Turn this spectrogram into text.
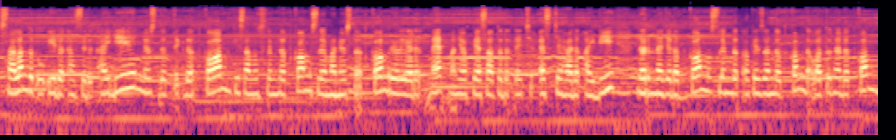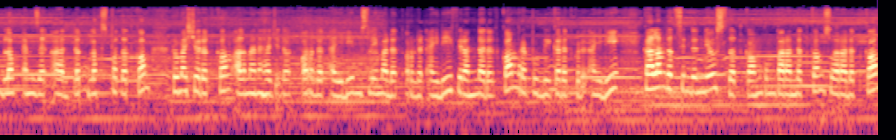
salam.ui.ac.id, news.tik.com, kisahmuslim.com, muslimanews.com, rilia.net, manyofia1.sch.id, darunaja.com, muslim.okezon.com, dakwatuna.com, blogmza.blogspot.com, rumahsyo.com, almanahaji.or.id, muslimah.or.id, firanda.com, republika.co.id, kalam.sindennews.com, kumparan.com, suara.com,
